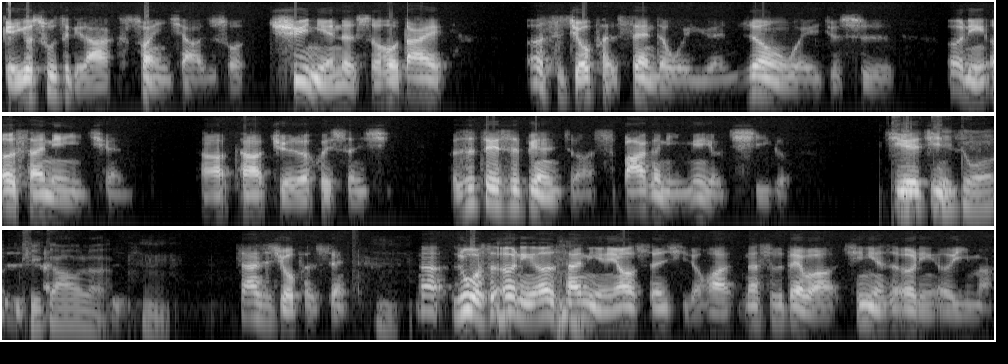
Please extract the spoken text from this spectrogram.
给一个数字给大家算一下，就是说去年的时候，大概二十九 percent 的委员认为，就是二零二三年以前，他他觉得会升息，可是这次变成怎么？十八个里面有七个接近多提高了，嗯。三十九 percent，那如果是二零二三年要升息的话，那是不是代表今年是二零二一嘛？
